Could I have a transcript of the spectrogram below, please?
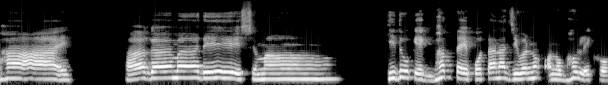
ભાઈ અગમ દેશમાં. કીધું કે એક ભક્તએ પોતાના જીવનનો અનુભવ લખ્યો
